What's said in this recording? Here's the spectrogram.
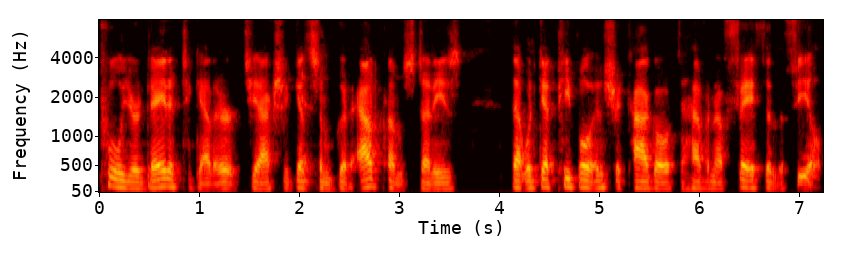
pool your data together to actually get some good outcome studies that would get people in Chicago to have enough faith in the field.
